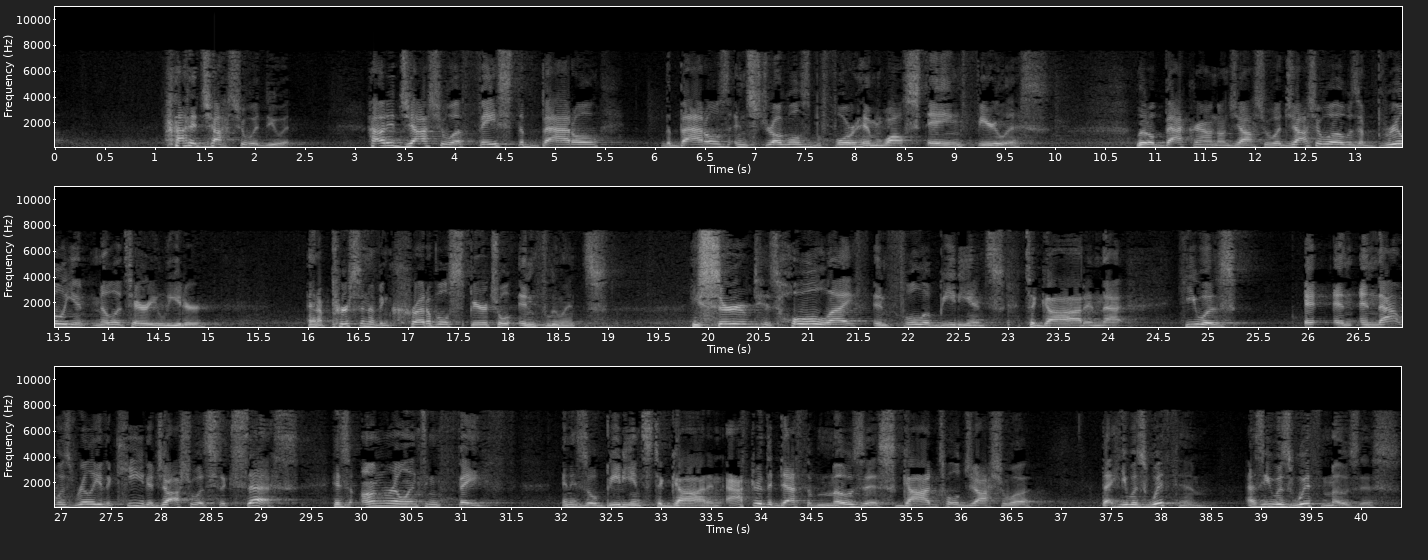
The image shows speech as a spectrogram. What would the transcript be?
How did Joshua do it? How did Joshua face the battle, the battles and struggles before him while staying fearless? Little background on Joshua. Joshua was a brilliant military leader and a person of incredible spiritual influence. He served his whole life in full obedience to God and that he was, and, and that was really the key to Joshua's success. His unrelenting faith and his obedience to God. And after the death of Moses, God told Joshua that he was with him as he was with Moses.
